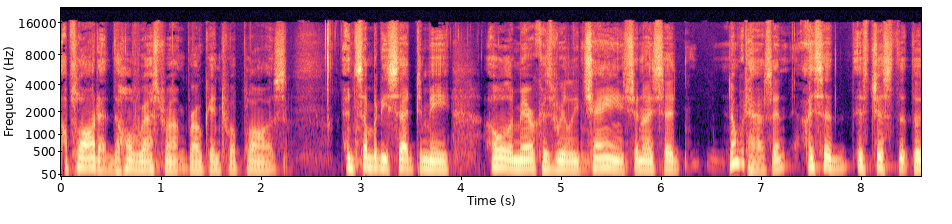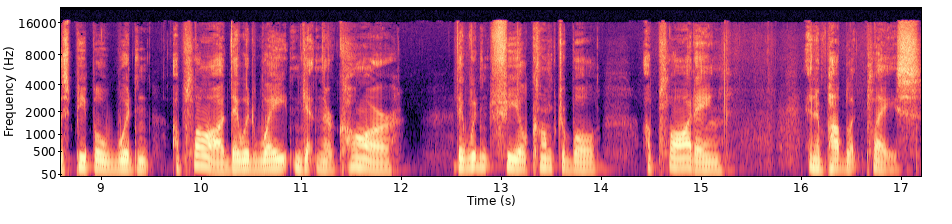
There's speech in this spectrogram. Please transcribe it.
applauded. The whole restaurant broke into applause. And somebody said to me, "Oh, well, America's really changed," and I said, "No, it hasn't." I said, "It's just that those people wouldn't applaud. They would wait and get in their car. They wouldn't feel comfortable applauding." in a public place.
